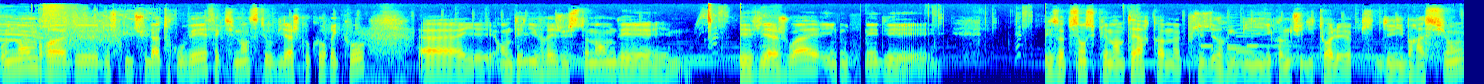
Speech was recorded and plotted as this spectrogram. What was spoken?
au nombre de, de sculptures trouvées, effectivement, c'était au village Cocorico. Euh, et on délivrait justement des, des villageois et ils nous donnaient des, des options supplémentaires comme plus de rubis, comme tu dis toi, le kit de vibration.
